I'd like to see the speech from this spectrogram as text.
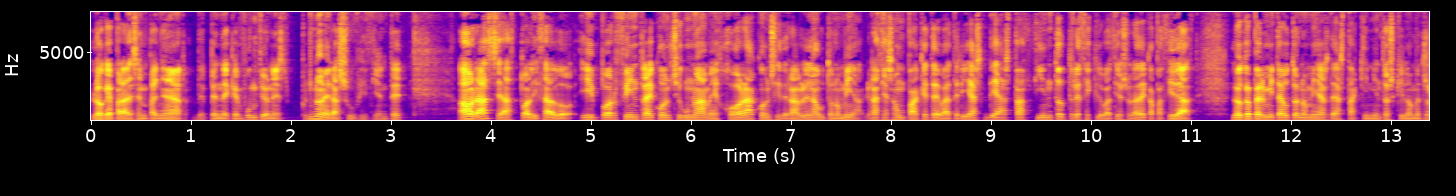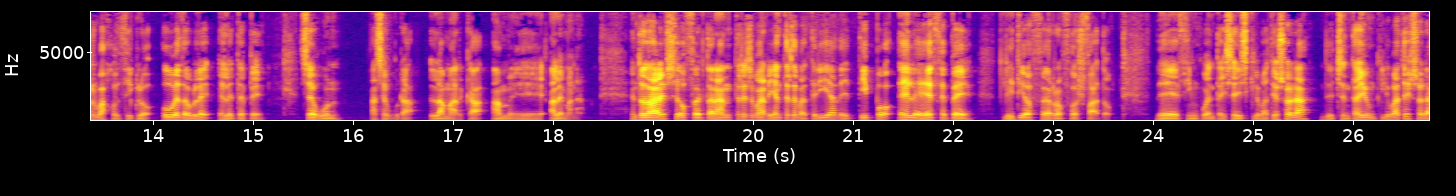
lo que para desempeñar, depende de qué funciones, no era suficiente. Ahora se ha actualizado y por fin trae consigo una mejora considerable en la autonomía, gracias a un paquete de baterías de hasta 113 kWh de capacidad, lo que permite autonomías de hasta 500 km bajo el ciclo WLTP, según asegura la marca alemana. En total se ofertarán tres variantes de batería de tipo LFP, litio ferrofosfato, de 56 kWh, de 81 kWh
